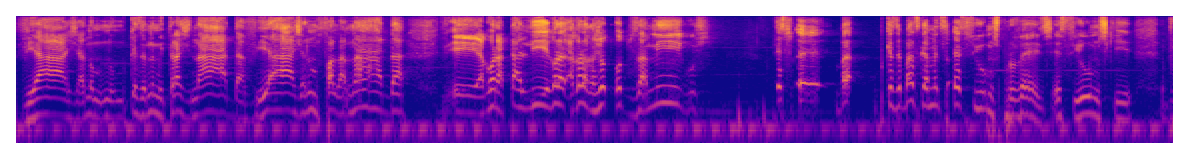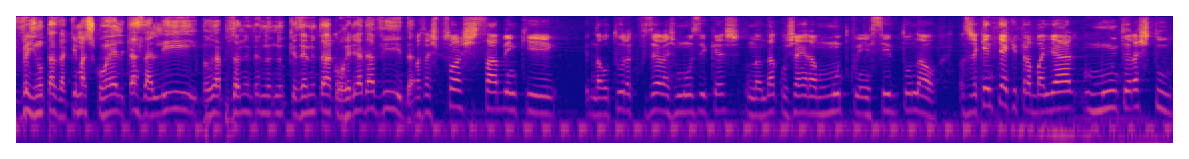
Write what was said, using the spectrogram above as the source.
viaja, não, não, quer dizer, não me traz nada, viaja, não me fala nada, agora está ali, agora, agora arranjou outros amigos. Isso é, quer dizer, basicamente é ciúmes por vezes, é ciúmes que por vezes não estás aqui mais com ele, estás ali, a pessoa não, não, quer dizer, não está na correria da vida. Mas as pessoas sabem que na altura que fizeram as músicas, o Nandaco já era muito conhecido, tu não. Ou seja, quem tinha que trabalhar muito eras tu.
